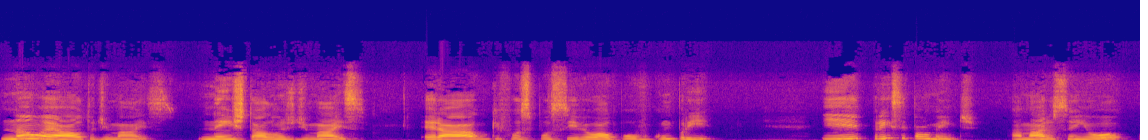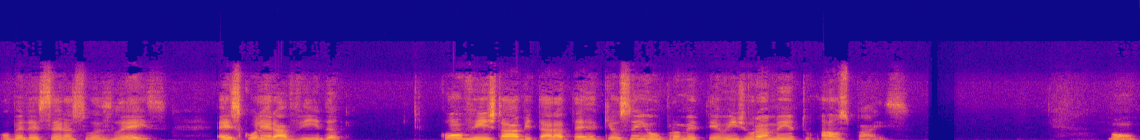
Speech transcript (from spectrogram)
não é alto demais, nem está longe demais. Era algo que fosse possível ao povo cumprir. E, principalmente, Amar o Senhor, obedecer às suas leis, é escolher a vida com vista a habitar a terra que o Senhor prometeu em juramento aos pais. Bom,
